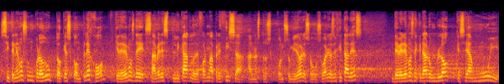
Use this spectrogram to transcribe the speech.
si tenemos un producto que es complejo, que debemos de saber explicarlo de forma precisa a nuestros consumidores o usuarios digitales, deberemos de crear un blog que sea muy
